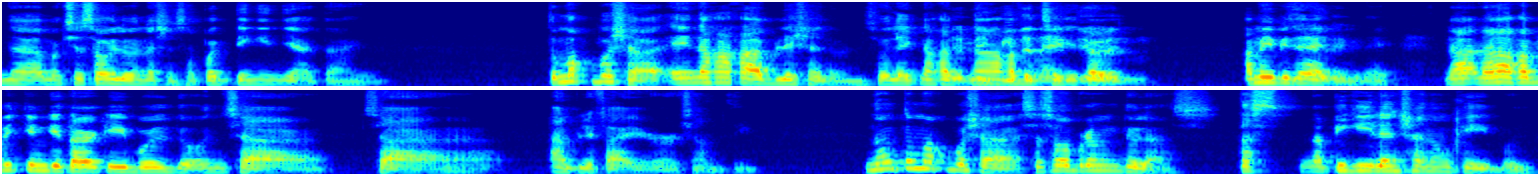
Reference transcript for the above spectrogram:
na magsasolo na siya sa pagtingin yata yun. tumakbo siya, eh, nakakable siya nun. So, like, naka, the nakakabit sa guitar. yun. Ah, maybe the night, maybe the night. Na, nakakabit yung guitar cable doon sa, sa amplifier or something. Nung tumakbo siya, sa sobrang dulas, tas napigilan siya ng cable,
